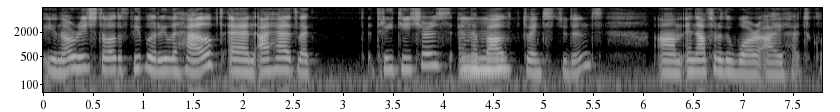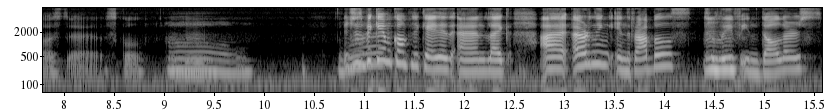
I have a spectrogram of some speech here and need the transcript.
you know reached a lot of people. Really helped, and I had like three teachers and about twenty students. Um, and after the war, I had to close the school. oh. It just became complicated, and like uh, earning in rubles to live in dollars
